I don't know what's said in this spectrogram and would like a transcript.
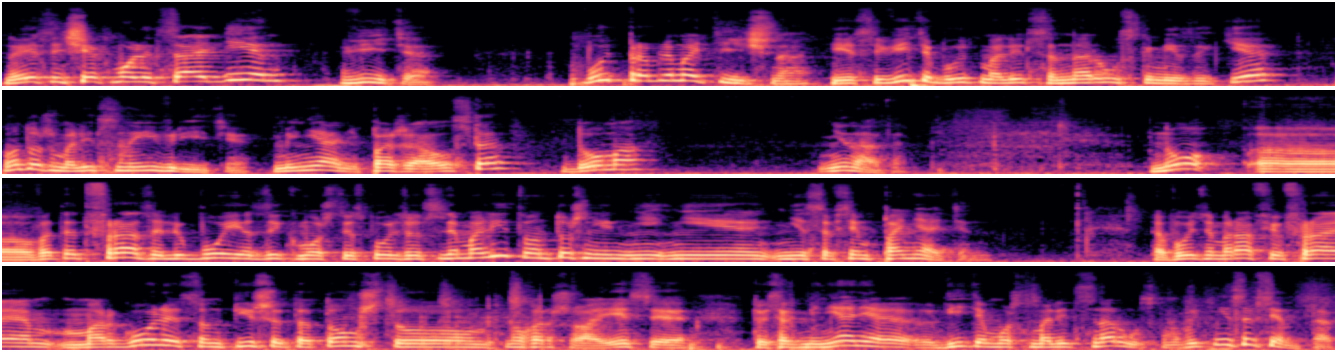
Но если человек молится один, Витя, будет проблематично. Если Витя будет молиться на русском языке, он должен молиться на иврите. Меня не, пожалуйста, дома не надо. Но э, вот эта фраза «любой язык может использоваться для молитвы», он тоже не, не, не, не совсем понятен. Допустим, Раф Ефраим Марголис, он пишет о том, что, ну хорошо, а если, то есть армяне, Витя может молиться на русском. Он говорит, не совсем так.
